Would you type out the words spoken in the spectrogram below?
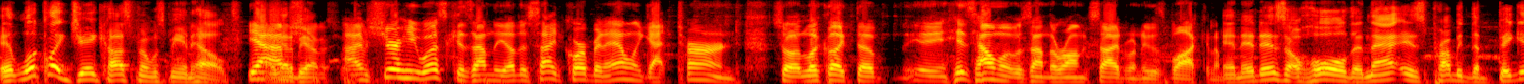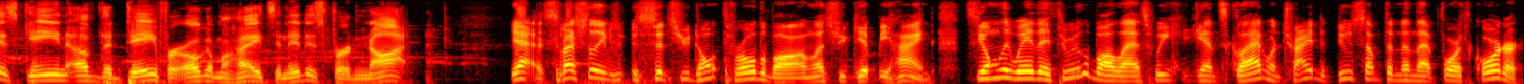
It looked like Jake Husband was being held. Yeah, I I'm, got to be honest. I'm sure he was because on the other side, Corbin Allen got turned, so it looked like the his helmet was on the wrong side when he was blocking him. And it is a hold, and that is probably the biggest gain of the day for Ogemaw Heights, and it is for naught. Yeah, especially since you don't throw the ball unless you get behind. It's the only way they threw the ball last week against Gladwin, trying to do something in that fourth quarter.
